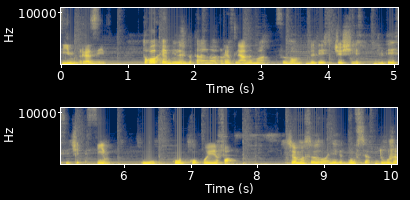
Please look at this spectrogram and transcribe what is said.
7 разів. Трохи більш детально розглянемо сезон 2006-2007 у Кубку УЄФА. В цьому сезоні відбувся дуже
